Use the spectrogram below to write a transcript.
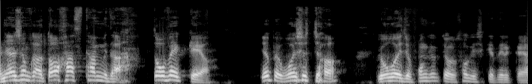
안녕하십니까. 또 하스타입니다. 또 뵐게요. 옆에 보셨죠? 요거 이제 본격적으로 소개시켜 드릴게요.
